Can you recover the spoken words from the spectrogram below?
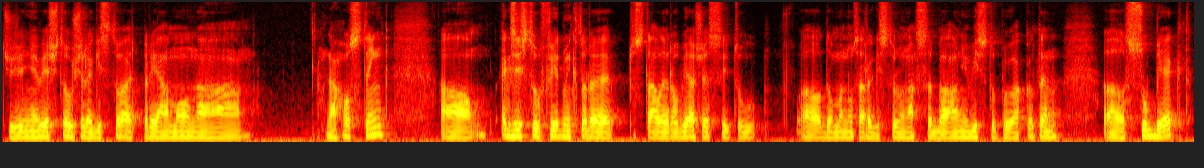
čiže nevieš to už registrovať priamo na, na hosting. Existujú firmy, ktoré to stále robia, že si tú domenu sa registrujú na seba a oni vystupujú ako ten subjekt.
